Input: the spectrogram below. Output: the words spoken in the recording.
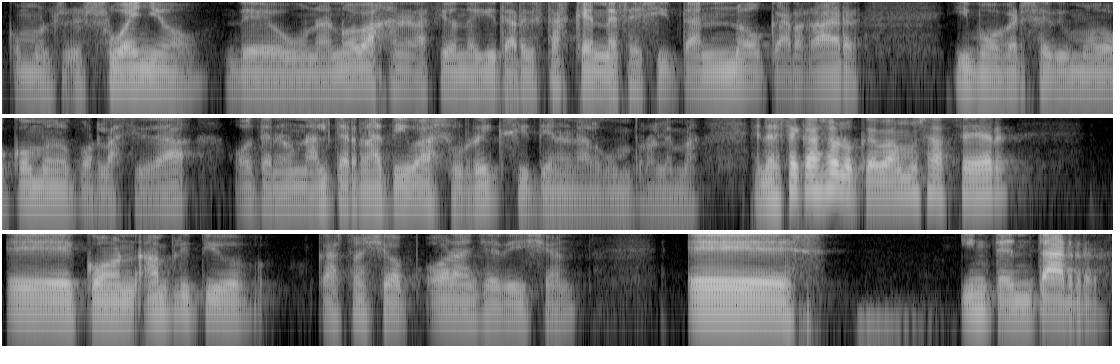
como el sueño de una nueva generación de guitarristas que necesitan no cargar y moverse de un modo cómodo por la ciudad o tener una alternativa a su rig si tienen algún problema. En este caso lo que vamos a hacer eh, con Amplitude Custom Shop Orange Edition es intentar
